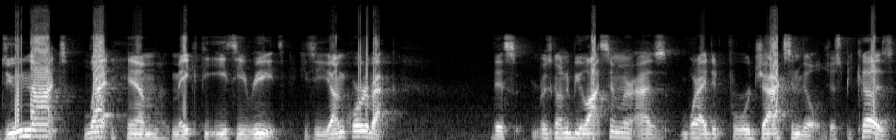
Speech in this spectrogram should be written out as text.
Do not let him make the easy reads. He's a young quarterback. This is going to be a lot similar as what I did for Jacksonville, just because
